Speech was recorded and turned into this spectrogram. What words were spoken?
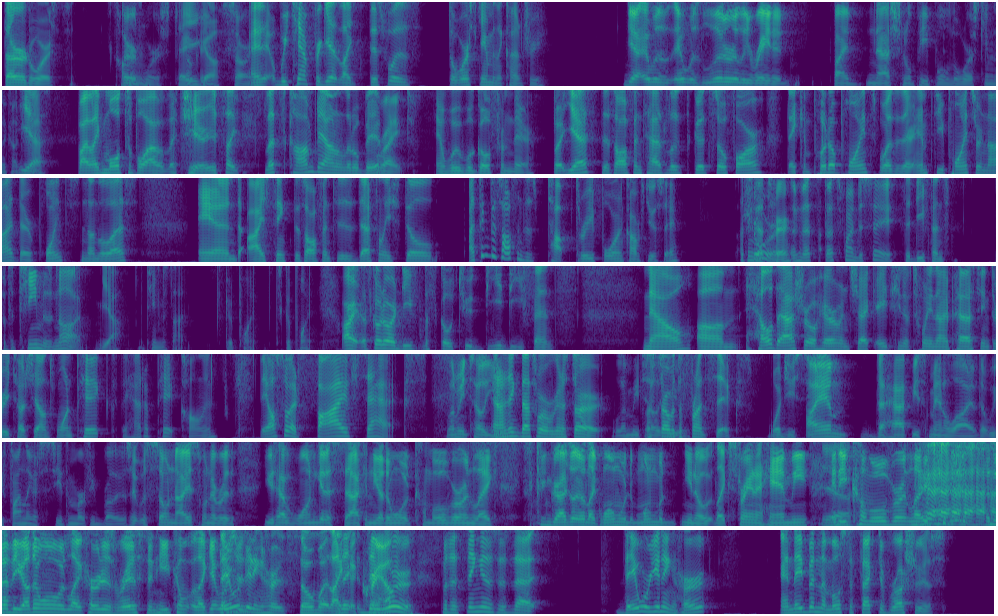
Third worst. Third worst. There you go. sorry. And we can't forget, like this was the worst game in the country. Yeah, it was it was literally rated by national people the worst game in the country. Yes, by like multiple outlets here. It's like let's calm down a little bit, Right. and we will go from there. But yes, this offense has looked good so far. They can put up points, whether they're empty points or not. They're points nonetheless. And I think this offense is definitely still. I think this offense is top three, four in Conference USA. I think that's fair. And that's that's fine to say. The defense But the team is not. yeah, the team is not. Good point. It's a good point. All right, let's go to our def- let's go to the defense. Now, um, held Asher O'Hara in check, 18 of 29 passing, three touchdowns, one pick. They had a pick, Colin. They also had five sacks, Let me tell you. and I think that's where we're gonna start. Let me tell you. Let's start with the front six. What'd you see? I am the happiest man alive that we finally got to see the Murphy brothers. It was so nice whenever you'd have one get a sack and the other one would come over and like congratulate. Or like one would one would you know like strain a hammy and he'd come over and like and then the other one would like hurt his wrist and he'd come like it they was were just- getting hurt so much, like they, a they were. But the thing is, is that they were getting hurt, and they've been the most effective rushers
